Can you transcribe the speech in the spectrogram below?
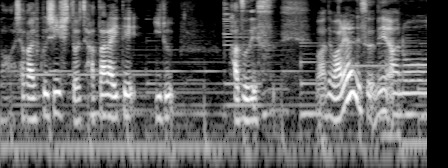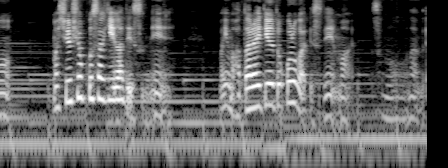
まあ、社会福祉士として働いているはずです。まあでもあれなんですよね。あの、まあ、就職先がですね、まあ、今働いているところがですねまあそのなんだ、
